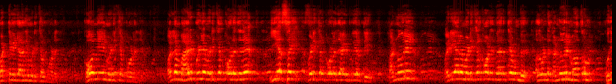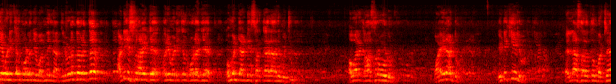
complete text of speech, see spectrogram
പട്ടികജാതി മെഡിക്കൽ കോളേജ് കോന്നിയിൽ medical college Kollam Varippally medical കോളേജിനെ ഇ എസ് ഐ മെഡിക്കൽ കോളേജായിട്ട് ഉയർത്തി. കണ്ണൂരിൽ പരിയാരം മെഡിക്കൽ കോളേജ് നേരത്തെ ഉണ്ട്. അതുകൊണ്ട് കണ്ണൂരിൽ മാത്രം പുതിയ മെഡിക്കൽ കോളേജ് വന്നില്ല. തിരുവനന്തപുരത്ത് അഡീഷണൽ ആയിട്ട് ഒരു മെഡിക്കൽ കോളേജ് ഉമ്മൻചാണ്ടി സർക്കാർ ആരംഭിച്ചു. അതുപോലെ കാസർഗോഡും വയനാട്ടും ഇടുക്കിയിലും എല്ലാ സ്ഥലത്തും പക്ഷേ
